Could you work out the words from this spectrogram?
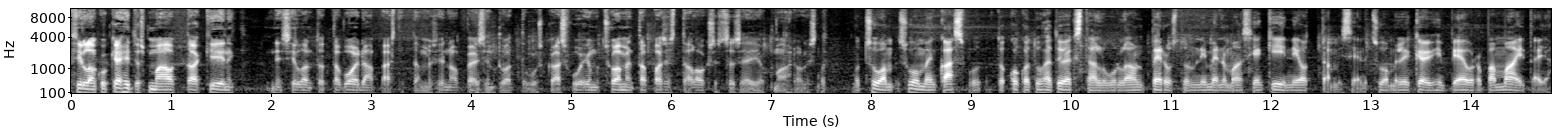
Silloin kun kehitysmaa ottaa kiinni niin silloin tota, voidaan päästä tämmöisiin nopeisiin tuottavuuskasvuihin, mutta Suomen tapaisessa talouksessa se ei ole mahdollista. Mutta mut Suom, Suomen kasvu koko 1900-luvulla on perustunut nimenomaan siihen kiinni ottamiseen, että Suomi oli köyhimpiä Euroopan maita ja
